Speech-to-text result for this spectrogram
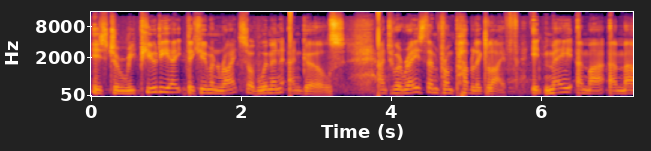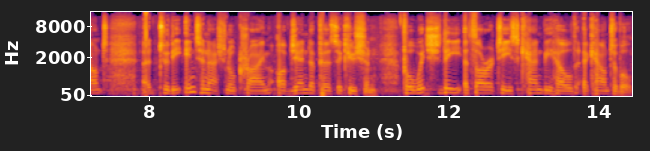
is to repudiate the human rights of women and girls and to erase them from public life. It may am amount uh, to the international crime of gender persecution, for which the authorities can be held accountable.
